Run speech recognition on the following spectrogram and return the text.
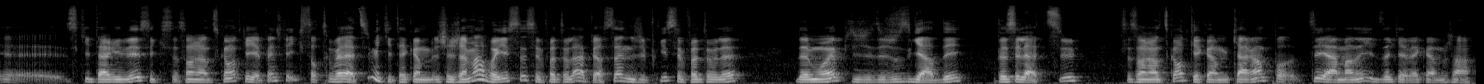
euh, ce qui est arrivé, c'est qu'ils se sont rendus compte qu'il y a plein de filles qui se retrouvaient là-dessus, mais qui étaient comme. J'ai jamais envoyé ça, ces photos-là, à personne. J'ai pris ces photos-là de moi, puis je les ai juste gardées. Puis c'est là-dessus. Ils se sont rendus compte que comme 40. pour- Tu sais, à un moment donné, ils disaient qu'il y avait comme genre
